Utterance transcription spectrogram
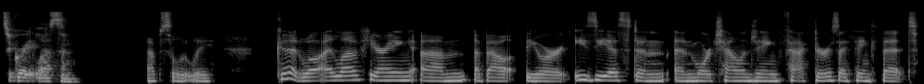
it's a great lesson Absolutely. Good. Well, I love hearing um, about your easiest and and more challenging factors. I think that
